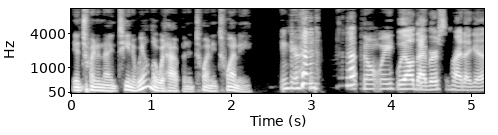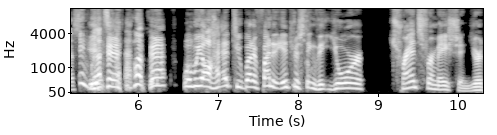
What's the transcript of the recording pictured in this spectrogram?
in 2019, and we all know what happened in 2020. Don't we? we all diversified, I guess. well, we all had to, but I find it interesting that your transformation, your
